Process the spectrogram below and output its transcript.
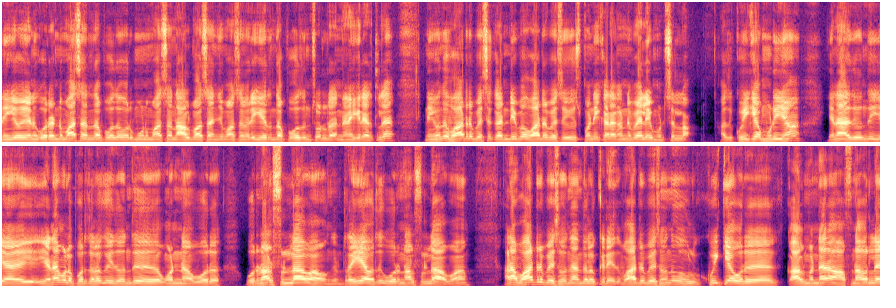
நீங்கள் எனக்கு ஒரு ரெண்டு மாதம் இருந்தால் போதும் ஒரு மூணு மாதம் நாலு மாதம் அஞ்சு மாதம் வரைக்கும் இருந்தால் போதும்னு சொல்கிற நினைக்கிற இடத்துல நீங்கள் வந்து வாட்டர் பேஸை கண்டிப்பாக வாட்டர் பேஸை யூஸ் பண்ணி கடகன்னு வேலையை முடிச்சிடலாம். அது குயிக்காக முடியும். ஏன்னா அது வந்து எனாமலை பொறுத்தளவுக்கு இது வந்து ஒன்று ஒரு ஒரு நாள் ஃபுல்லாக ஆகும் ட்ரை ஆகிறதுக்கு ஒரு நாள் ஃபுல்லாக ஆகும் ஆனால் வாட்டர் பேஸ் வந்து அந்தளவுக்கு கிடையாது. வாட்டர் பேஸ் வந்து உங்களுக்கு குயிக்காக ஒரு கால் மணி நேரம் ஆஃப் அன் ஹவரில்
